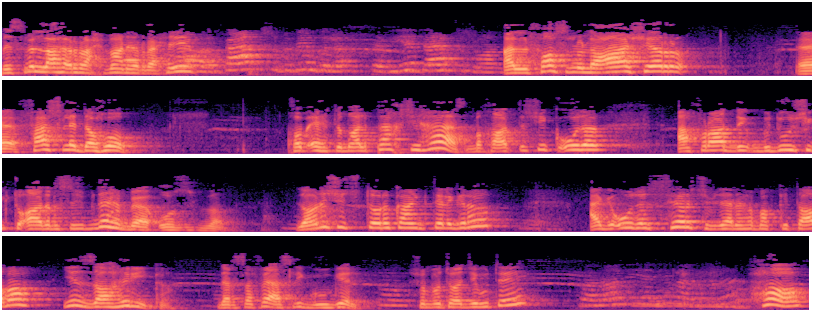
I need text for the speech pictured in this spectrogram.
بسم الله الرحمن الرحیم الفصل العاشر فصل دهم. خب احتمال پخشی هست. بخاطرشی که اون افراد بدونشی که تو آدرسش بده هم به عضو بد دانشی چطور کن تلگرام؟ اگه اون سرچ بدن همه کتابا یه ظاهری کن. در صفحه اصلی گوگل. شما متوجه بوده؟ ها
